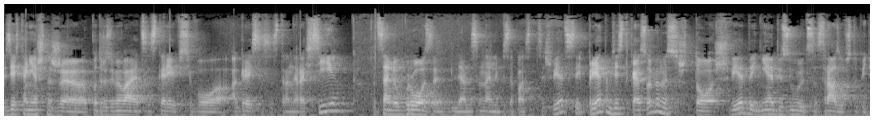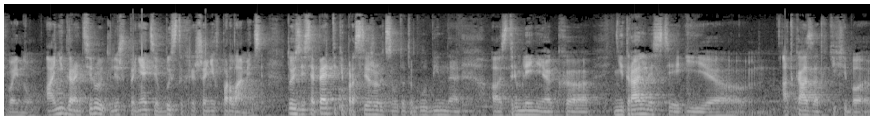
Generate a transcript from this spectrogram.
Здесь, конечно же, подразумевается, скорее всего, агрессия со стороны России, потенциальные угрозы для национальной безопасности Швеции. При этом здесь такая особенность, что шведы не обязуются сразу вступить в войну. Они гарантируют лишь принятие быстрых решений в парламенте. То есть здесь опять-таки прослеживается вот это глубинное э, стремление к нейтральности и э, отказа от каких-либо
